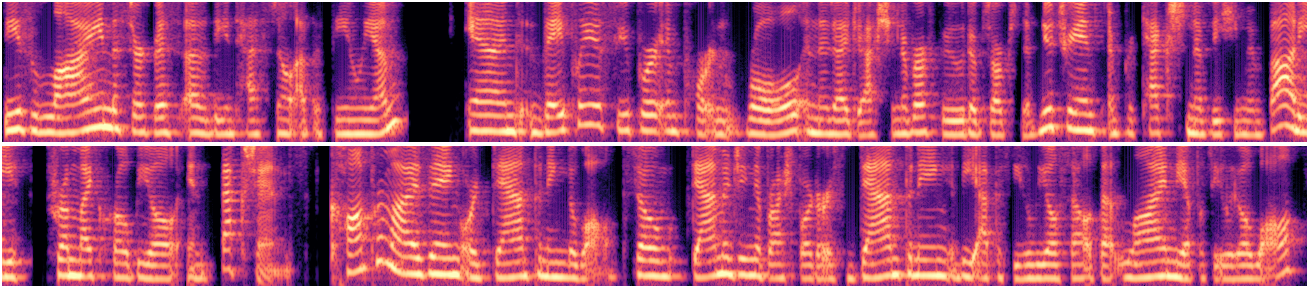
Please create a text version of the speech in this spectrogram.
these line the surface of the intestinal epithelium and they play a super important role in the digestion of our food, absorption of nutrients, and protection of the human body from microbial infections. Compromising or dampening the wall, so damaging the brush borders, dampening the epithelial cells that line the epithelial wall,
